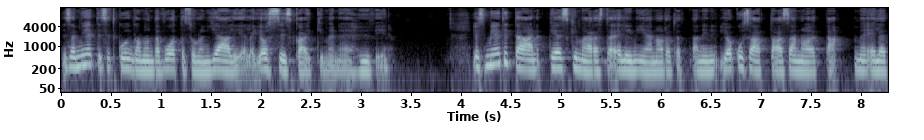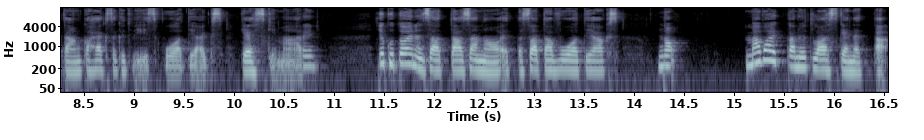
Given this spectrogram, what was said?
niin sä miettisit kuinka monta vuotta sulla on jäljellä, jos siis kaikki menee hyvin. Jos mietitään keskimääräistä eliniän odotetta, niin joku saattaa sanoa, että me eletään 85-vuotiaiksi keskimäärin. Joku toinen saattaa sanoa, että 100-vuotiaaksi. No, mä vaikka nyt lasken, että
